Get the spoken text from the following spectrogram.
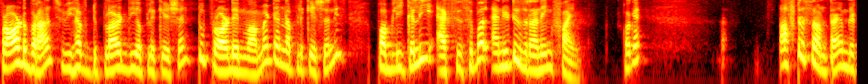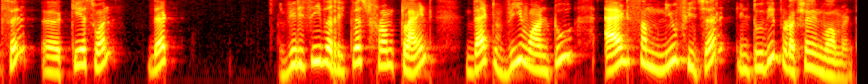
prod branch we have deployed the application to prod environment and application is publicly accessible and it is running fine. Okay? After some time let's say uh, case one that we receive a request from client that we want to add some new feature into the production environment.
